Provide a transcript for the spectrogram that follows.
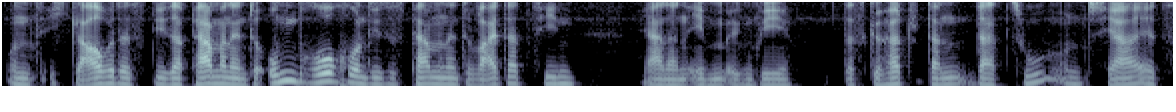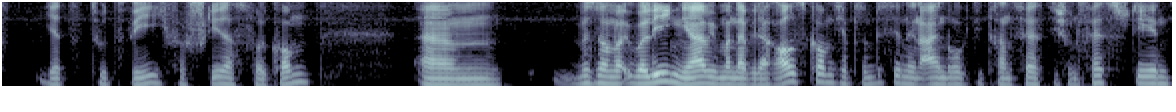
Und ich glaube, dass dieser permanente Umbruch und dieses permanente Weiterziehen, ja, dann eben irgendwie, das gehört dann dazu. Und ja, jetzt, jetzt tut's weh, ich verstehe das vollkommen. Ähm, müssen wir mal überlegen, ja, wie man da wieder rauskommt. Ich habe so ein bisschen den Eindruck, die Transfers, die schon feststehen,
